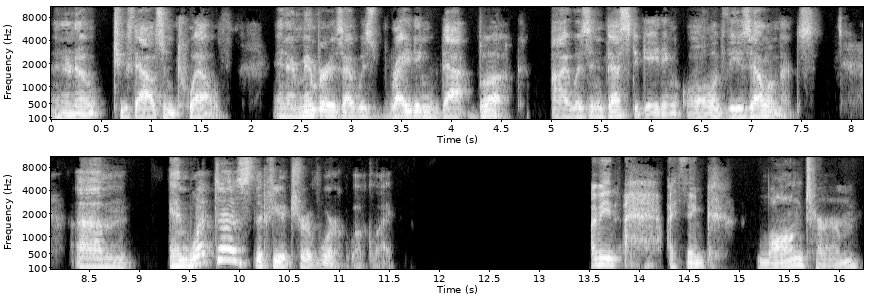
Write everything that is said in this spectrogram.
I don't know, 2012. And I remember as I was writing that book, I was investigating all of these elements. Um, and what does the future of work look like? I mean, I think long term,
